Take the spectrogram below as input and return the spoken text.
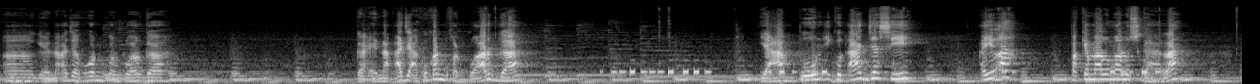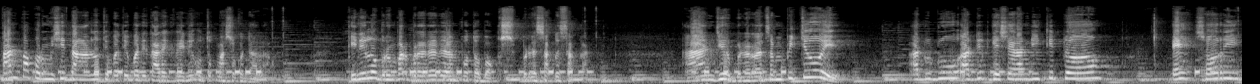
Uh, gak enak aja, aku kan bukan keluarga. Gak enak aja, aku kan bukan keluarga. Ya ampun, ikut aja sih. Ayo ah, pakai malu-malu segala. Tanpa permisi tangan lo tiba-tiba ditarik Reni untuk masuk ke dalam. Kini lo berempat berada dalam foto box, berdesak-desakan. Anjir, beneran sempit cuy. Aduh, duh, Adit geseran dikit dong. Eh, sorry.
